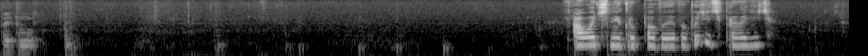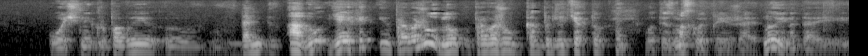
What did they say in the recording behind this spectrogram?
Поэтому А очные групповые вы будете проводить? Очные групповые э, даль... А, ну я их и провожу, но провожу как бы для тех, кто вот из Москвы приезжает. Ну, иногда и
